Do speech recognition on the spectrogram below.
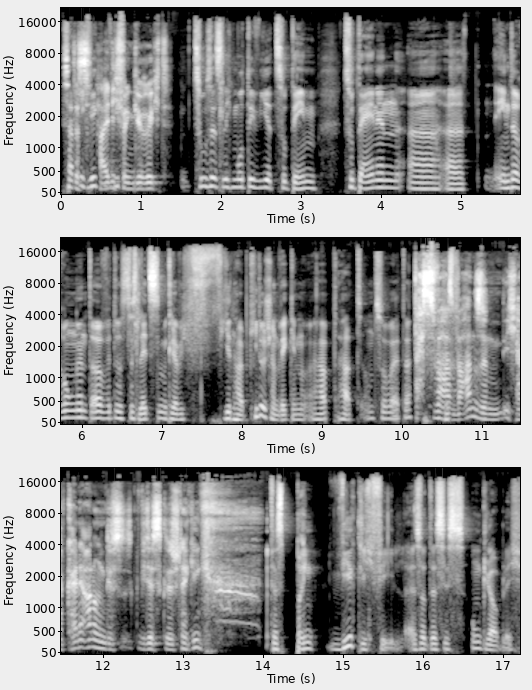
das, hat das mich halte ich für ein Gerücht. Zusätzlich motiviert zu dem, zu deinen äh, äh, Änderungen da, weil du hast das letzte Mal, glaube ich, viereinhalb Kilo schon weggehabt hat und so weiter. Das war das, Wahnsinn. Ich habe keine Ahnung, das, wie das so schnell ging das bringt wirklich viel. Also das ist unglaublich.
